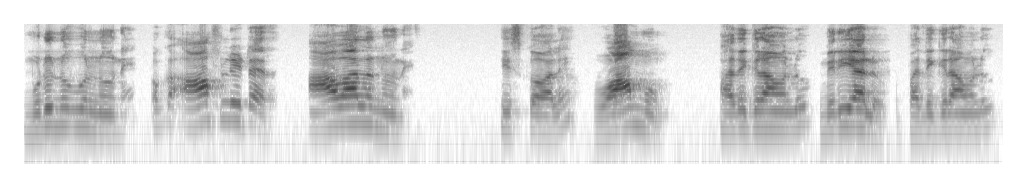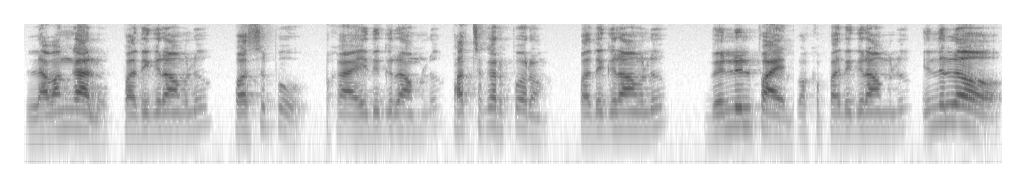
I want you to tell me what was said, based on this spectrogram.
ముడి నువ్వుల నూనె ఒక హాఫ్ లీటర్ ఆవాల నూనె తీసుకోవాలి. వాము పది గ్రాములు మిరియాలు పది గ్రాములు లవంగాలు పది గ్రాములు పసుపు ఒక ఐదు గ్రాములు పచ్చకర్పూరం పది గ్రాములు వెల్లుల్లిపాయలు ఒక పది గ్రాములు. ఇందులో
